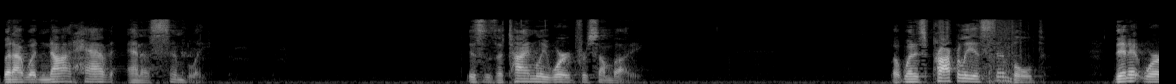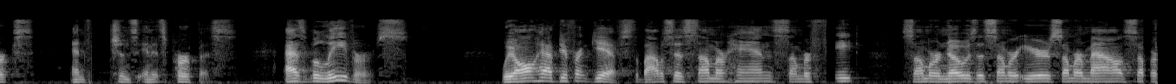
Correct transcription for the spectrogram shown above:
But I would not have an assembly. This is a timely word for somebody. But when it's properly assembled, then it works and functions in its purpose. As believers, we all have different gifts. The Bible says some are hands, some are feet, some are noses, some are ears, some are mouths, some are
